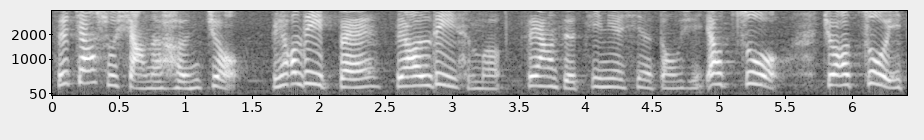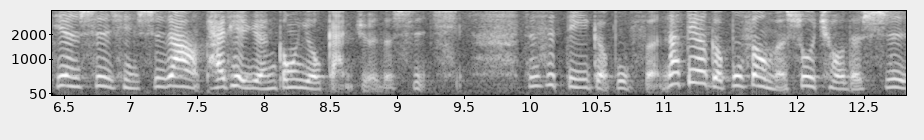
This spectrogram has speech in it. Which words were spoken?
这家属想了很久。不要立碑，不要立什么这样子纪念性的东西。要做就要做一件事情，是让台铁员工有感觉的事情。这是第一个部分。那第二个部分，我们诉求的是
